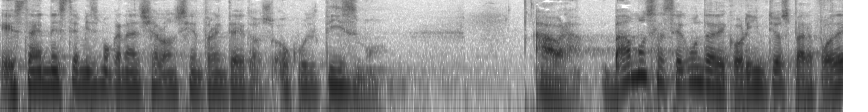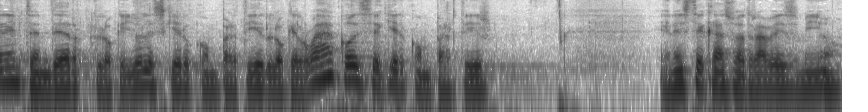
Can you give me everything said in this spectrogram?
Está en este mismo canal Shalom 132, Ocultismo. Ahora, vamos a Segunda de Corintios para poder entender lo que yo les quiero compartir, lo que el Raja se quiere compartir, en este caso a través mío.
